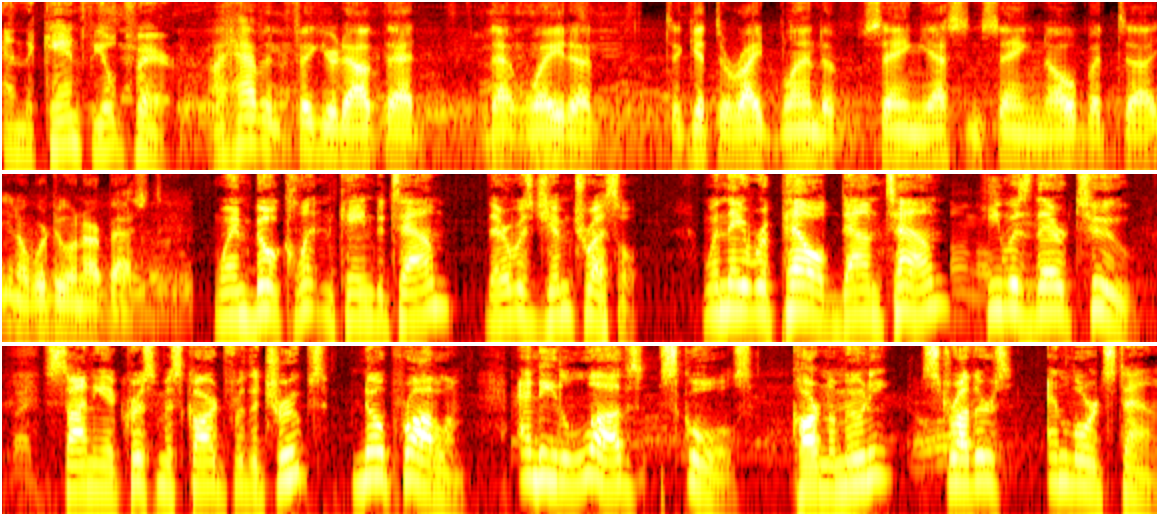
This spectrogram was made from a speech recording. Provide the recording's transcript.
and the Canfield Fair. I haven't figured out that that way to to get the right blend of saying yes and saying no, but uh, you know we're doing our best. When Bill Clinton came to town, there was Jim Tressel. When they repelled downtown, he was there too Signing a Christmas card for the troops? No problem. And he loves schools Cardinal Mooney, Struthers, and Lordstown.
